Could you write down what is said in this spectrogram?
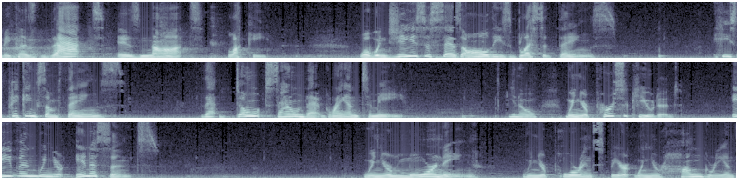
because that is not lucky. Well, when Jesus says all these blessed things, he's picking some things that don't sound that grand to me. You know, when you're persecuted, even when you're innocent, when you're mourning, when you're poor in spirit, when you're hungry and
